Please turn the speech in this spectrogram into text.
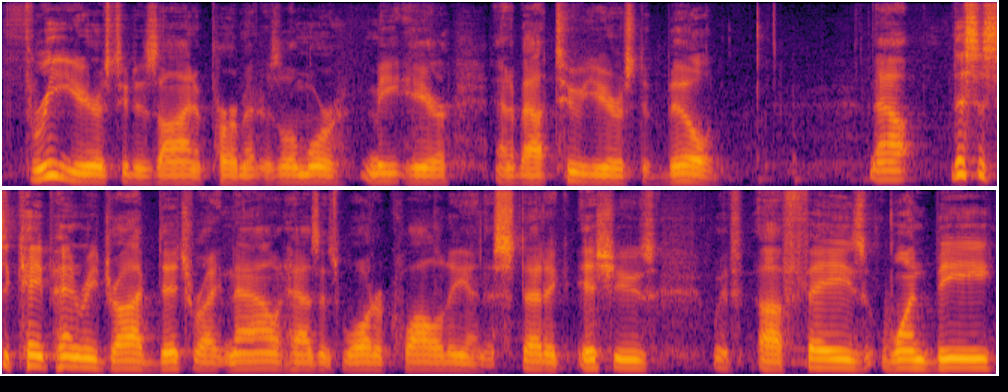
three years to design a permit. There's a little more meat here and about two years to build. Now, this is the Cape Henry Drive ditch right now. It has its water quality and aesthetic issues. With uh, Phase 1B,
